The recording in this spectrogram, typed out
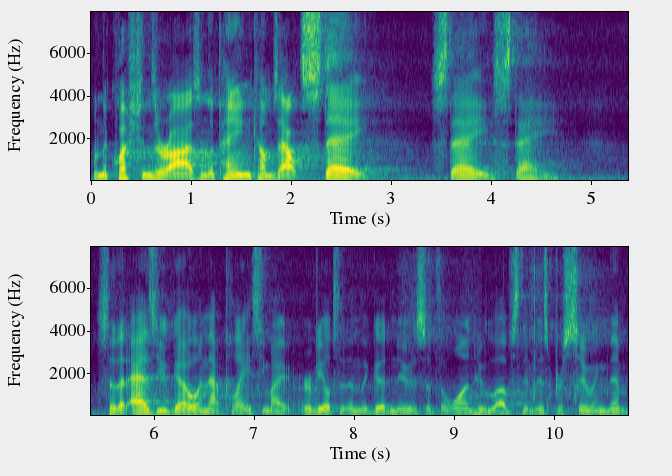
When the questions arise, when the pain comes out, stay. Stay, stay, so that as you go in that place, you might reveal to them the good news of the one who loves them and is pursuing them.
